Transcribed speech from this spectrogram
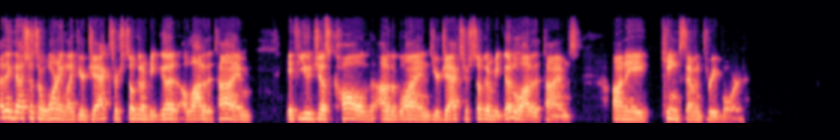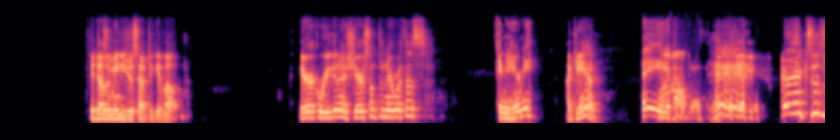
I think that's just a warning. Like your jacks are still going to be good a lot of the time. If you just called out of the blinds, your jacks are still going to be good a lot of the times on a king seven three board. It doesn't mean you just have to give up. Eric, were you going to share something there with us? Can you hear me? I can. Hey, Wow. Hey, Eric's is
